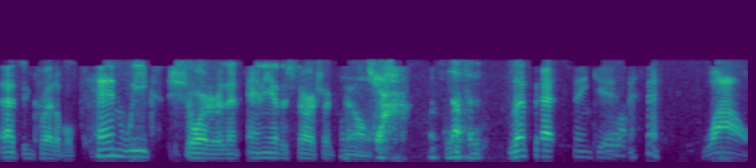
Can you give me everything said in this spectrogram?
That's incredible. 10 weeks shorter than any other Star Trek film. Yeah, that's nothing. Let that sink in. wow.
